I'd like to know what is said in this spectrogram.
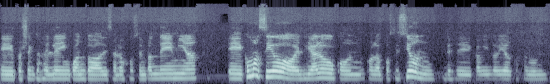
eh, proyectos de ley en cuanto a desalojos en pandemia. Eh, ¿Cómo ha sido el diálogo con, con la oposición desde Cabildo Abierto hasta el momento?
